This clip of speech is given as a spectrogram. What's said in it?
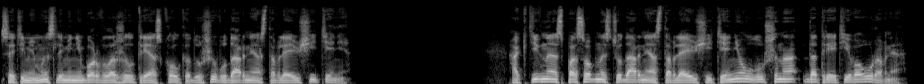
С этими мыслями Небор вложил три осколка души в удар, не оставляющий тени. Активная способность удар, не оставляющий тени, улучшена до третьего уровня.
